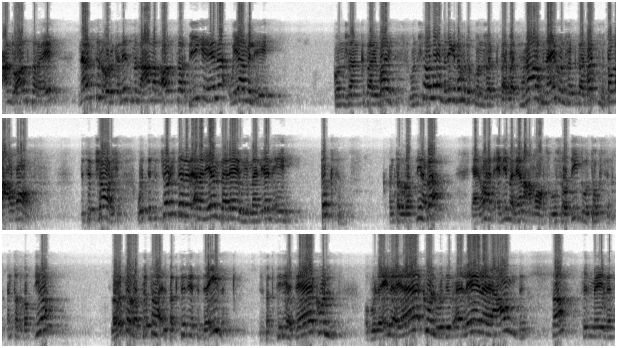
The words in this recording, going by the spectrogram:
عنده ulcer إيه؟ نفس ال organism اللي عمل ulcer بيجي هنا ويعمل إيه؟ conjunctivitis وإن شاء الله لما نيجي ناخد ال conjunctivitis هنعرف إن إيه conjunctivitis بتطلع عماص discharge وال discharge ده بيبقى مليان بلاوي مليان إيه؟ toxin أنت تغطيها بقى. يعني واحد عينيه مليان عماص وصديد و toxin أنت تغطيها. لو أنت غطيتها البكتيريا تدعي لك. البكتيريا تاكل وابو العيلة ياكل وتبقى ليلة يا عمدة صح؟ فيلم إيه ده؟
